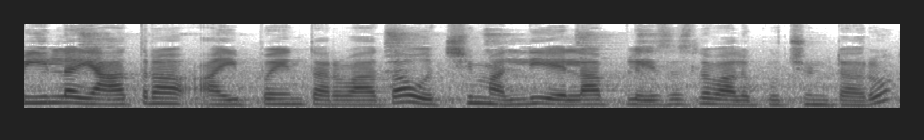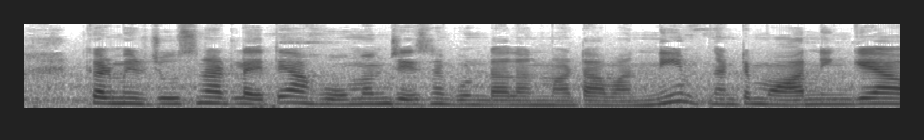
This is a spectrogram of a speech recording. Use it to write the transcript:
వీళ్ళ యాత్ర అయిపోయిన తర్వాత వచ్చి మళ్ళీ ఎలా ప్లేసెస్లో వాళ్ళు కూర్చుంటారు. ఇక్కడ మీరు చూసినట్లయితే ఆ హోమం చేసిన గుండాలన్నమాట అవన్నీ. అంటే మార్నింగే ఆ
